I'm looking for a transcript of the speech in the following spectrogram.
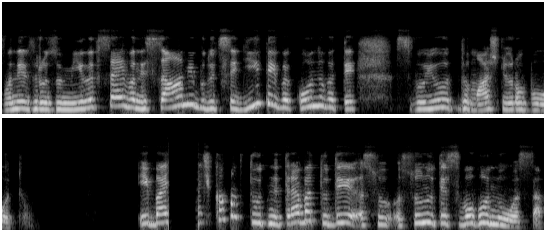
вони зрозуміли все, і вони самі будуть сидіти і виконувати свою домашню роботу. І батькам тут не треба туди сунути свого носа.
